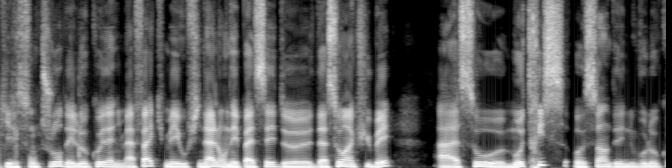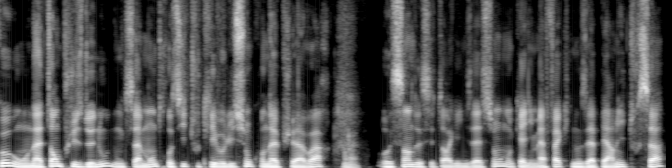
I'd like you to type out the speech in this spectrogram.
qui sont toujours des locaux d'AnimaFac, mais au final, on est passé d'assaut incubé à assaut motrice au sein des nouveaux locaux où on attend plus de nous. Donc, ça montre aussi toute l'évolution qu'on a pu avoir au sein de cette organisation. Donc, AnimaFac nous a permis tout ça.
